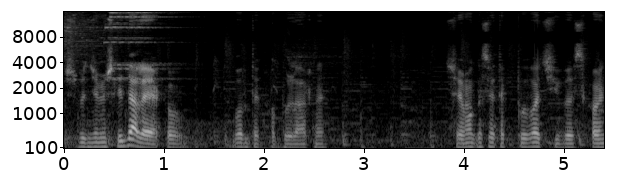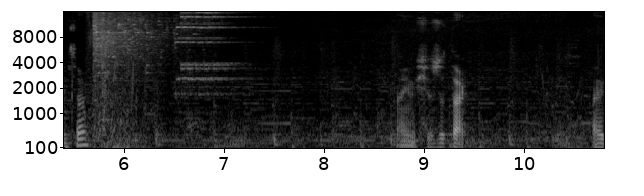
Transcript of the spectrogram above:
Że będziemy szli dalej jako wątek fabularny. Czy ja mogę sobie tak pływać i bez końca? Wydaje mi się, że tak. Ale...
